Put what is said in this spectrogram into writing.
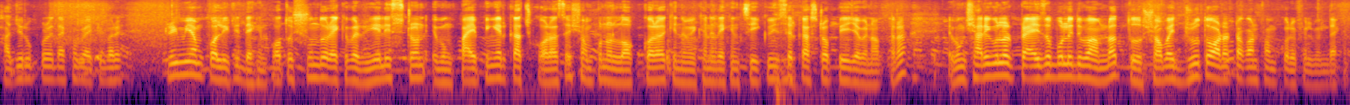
ভাজের উপরে দেখাবো, একেবারে প্রিমিয়াম কোয়ালিটি দেখেন কত সুন্দর একেবারে রিয়েল স্টোন এবং পাইপিংয়ের কাজ করা আছে, সম্পূর্ণ লক করা। কিন্তু এখানে দেখেন সিকুয়েন্সের কাজটাও পেয়ে যাবেন আপনারা। এবং শাড়িগুলোর প্রাইসও বলে দেবো আমরা। তো সবাই দ্রুত অর্ডারটা কনফার্ম করে ফেলবেন। দেখেন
